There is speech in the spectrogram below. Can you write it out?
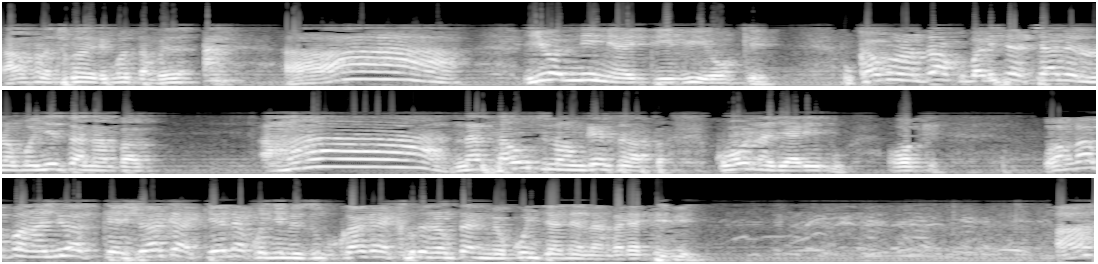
alafu nachukua remote nabonyeza ah ah hiyo nini itv okay. Kama unataka kubadilisha channel unabonyeza namba ah na sauti naongeza hapa. Kwa hiyo najaribu. Okay. Wangapi anajua kesho yake akienda kwenye mizunguko yake akikuta nakuta nimekunja nne naangalia tv ah?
